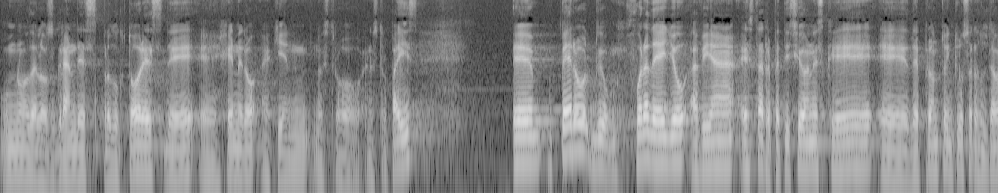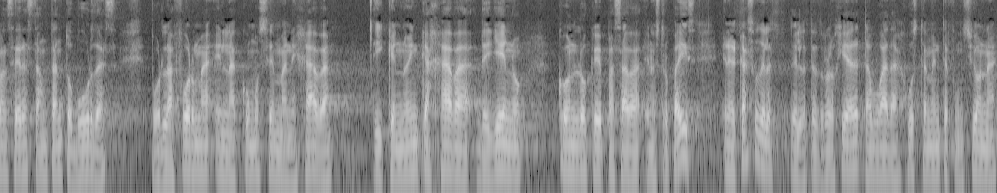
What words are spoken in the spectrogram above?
uno de los grandes productores de género aquí en nuestro, en nuestro país. Eh, pero fuera de ello había estas repeticiones que eh, de pronto incluso resultaban ser hasta un tanto burdas por la forma en la cómo se manejaba y que no encajaba de lleno con lo que pasaba en nuestro país. En el caso de la, de la tetralogía de Tabuada justamente funciona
